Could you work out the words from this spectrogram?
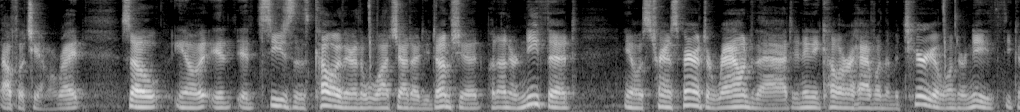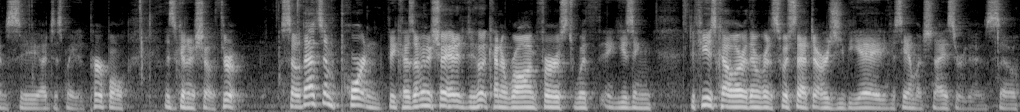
alpha channel, right? So you know, it, it sees this color there, the watch out, I do dumb shit, but underneath it, you know, it's transparent around that, and any color I have on the material underneath, you can see I just made it purple, is going to show through. So that's important because I'm going to show you how to do it kind of wrong first with using diffuse color, then we're going to switch that to RGBA, and you can see how much nicer it is. So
